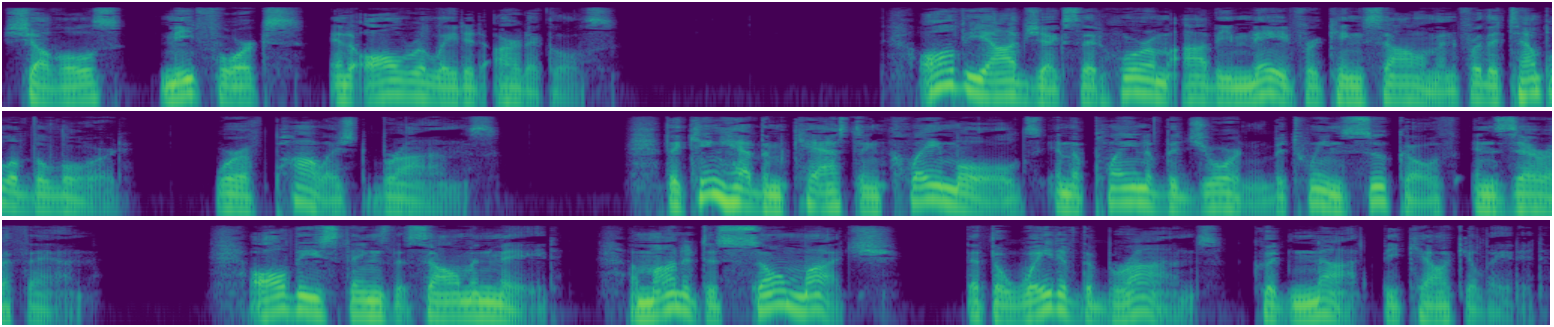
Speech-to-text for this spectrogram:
shovels meat forks and all related articles. All the objects that Huram-Abi made for King Solomon for the temple of the Lord were of polished bronze the king had them cast in clay molds in the plain of the jordan between succoth and zarethan all these things that solomon made amounted to so much that the weight of the bronze could not be calculated.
